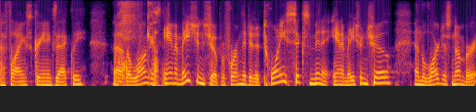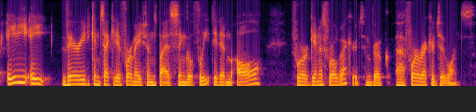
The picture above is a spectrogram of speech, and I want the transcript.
A flying screen, exactly. Uh, the longest Oh God. animation show performed, they did a 26 minute animation show, and the largest number, 88 varied consecutive formations by a single fleet. They did them all for Guinness World Records and broke uh, four records at once.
